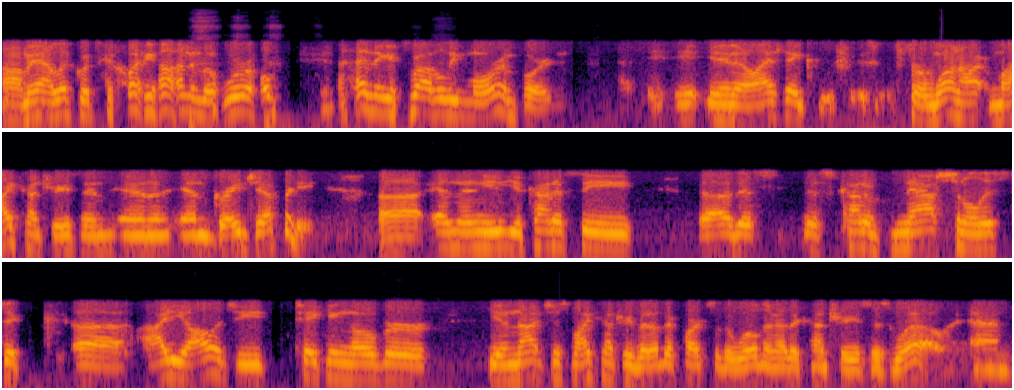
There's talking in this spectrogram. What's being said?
Oh man, look what's going on in the world. I think it's probably more important. You know, I think for one, my country's in in, in great jeopardy, uh, and then you, you kind of see uh, this this kind of nationalistic uh, ideology taking over, you know, not just my country but other parts of the world and other countries as well. And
